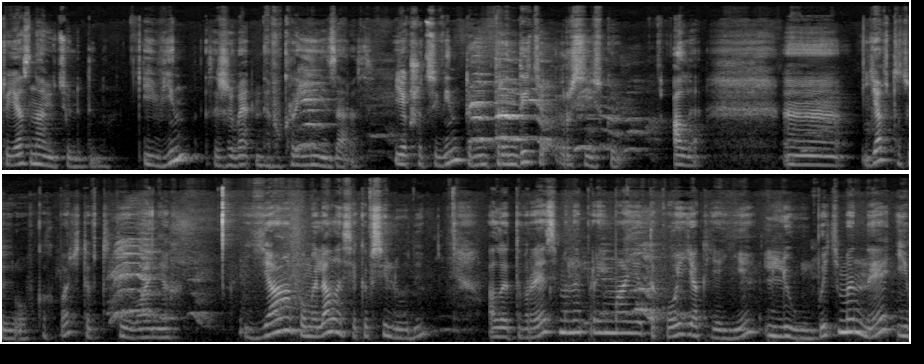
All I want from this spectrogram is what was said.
то я знаю цю людину. І він живе не в Україні зараз. І якщо це він, то він трендить російською. Але я в татуїровках, бачите, в татуюваннях. Я помилялася, як і всі люди, але творець мене приймає такою, як я є, любить мене і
